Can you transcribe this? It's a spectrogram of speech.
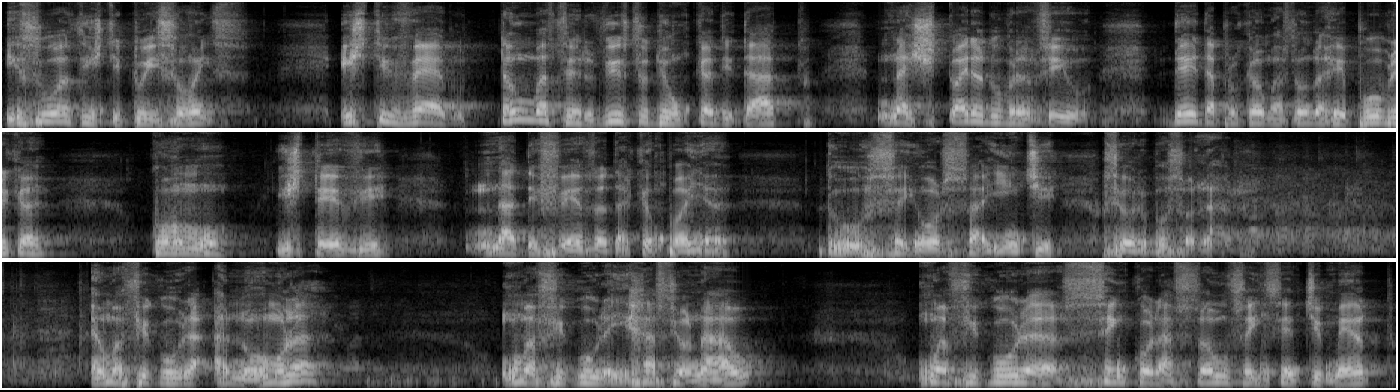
e suas instituições estiveram tão a serviço de um candidato na história do Brasil, desde a proclamação da República, como esteve na defesa da campanha do senhor sainte, o senhor Bolsonaro. É uma figura anômala, uma figura irracional, uma figura sem coração, sem sentimento,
